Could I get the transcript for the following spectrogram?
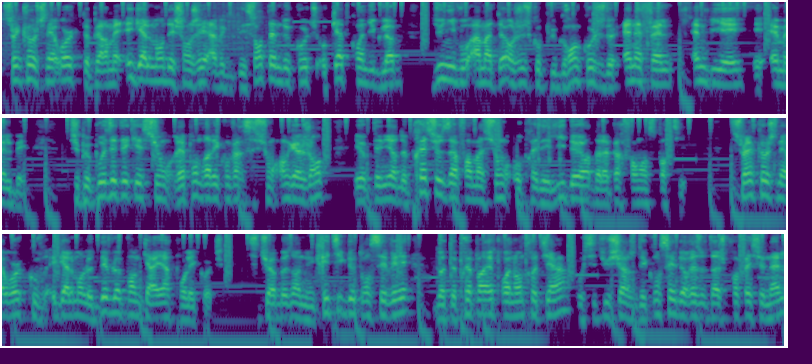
Strength Coach Network te permet également d'échanger avec des centaines de coachs aux quatre coins du globe, du niveau amateur jusqu'au plus grand coach de NFL, NBA et MLB. Tu peux poser tes questions, répondre à des conversations engageantes et obtenir de précieuses informations auprès des leaders de la performance sportive. Strength Coach Network couvre également le développement de carrière pour les coachs. Si tu as besoin d'une critique de ton CV, dois te préparer pour un entretien ou si tu cherches des conseils de réseautage professionnel,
